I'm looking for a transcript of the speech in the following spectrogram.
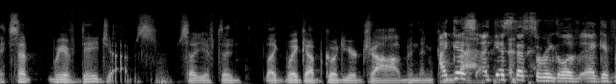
Except we have day jobs, so you have to like wake up, go to your job, and then. I guess back. I guess that's the wrinkle of like if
